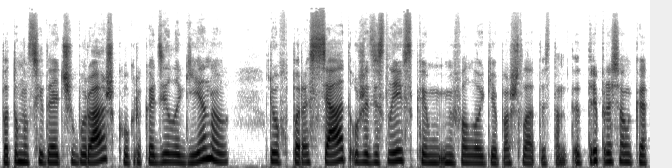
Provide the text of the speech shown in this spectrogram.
Потом он съедает чебурашку, крокодила Гену, трех поросят, уже диснеевская мифология пошла, то есть там три поросенка,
